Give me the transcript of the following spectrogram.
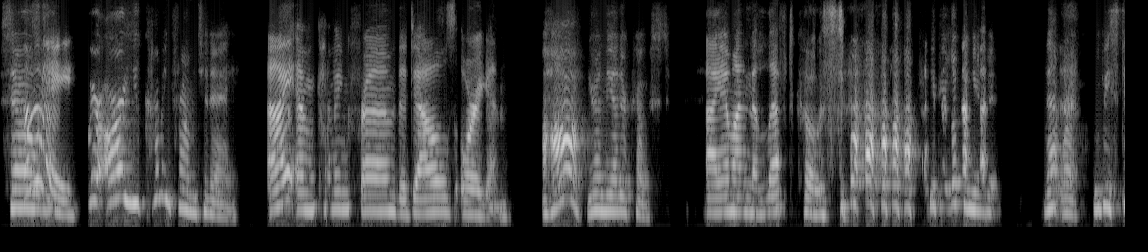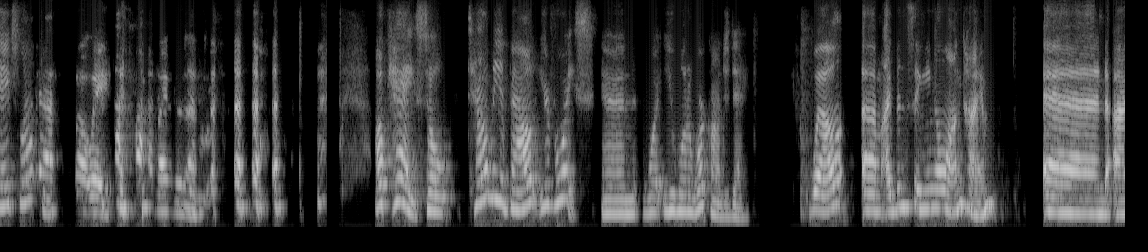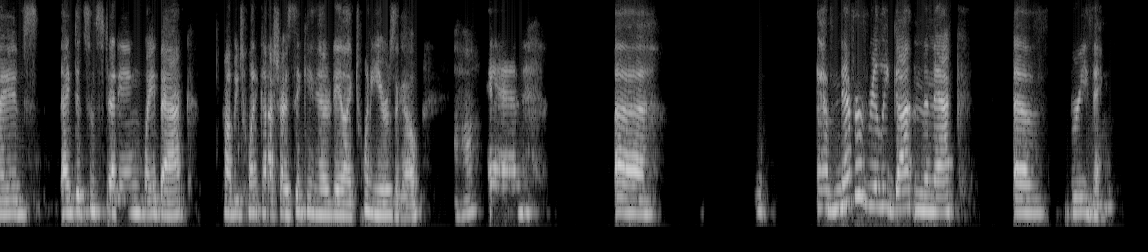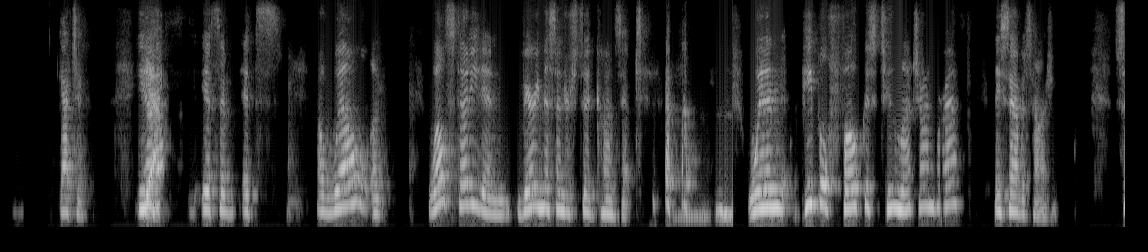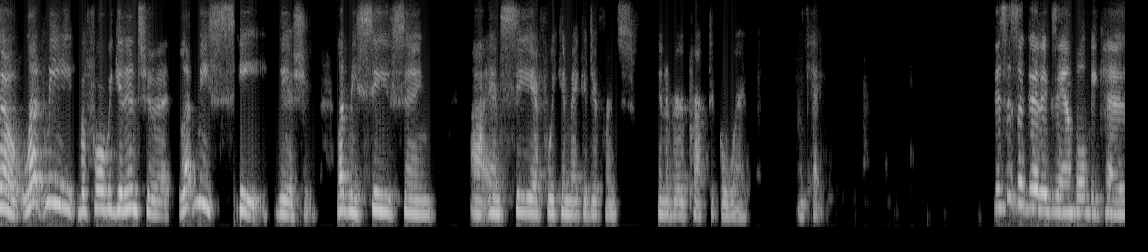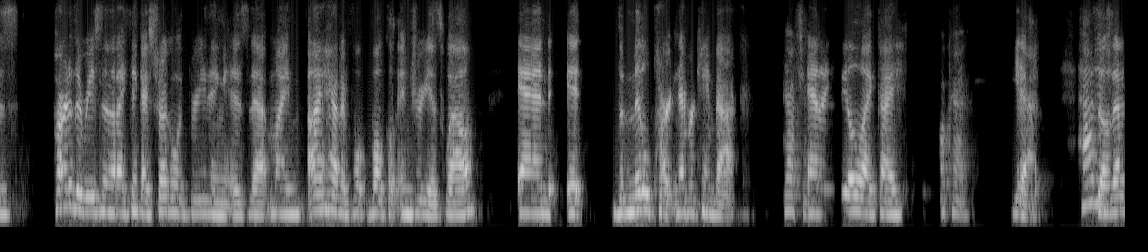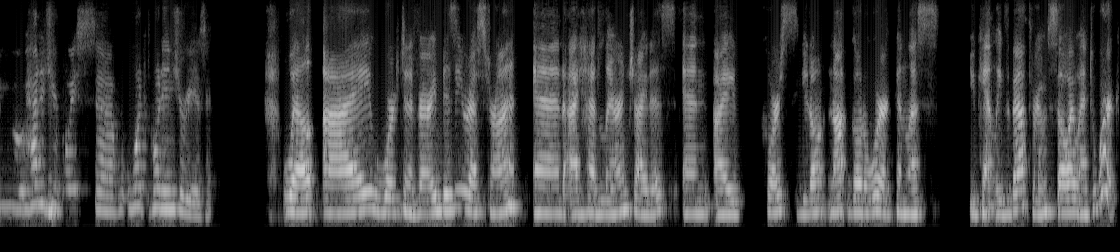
So, Hi, where are you coming from today? I am coming from the Dalles, Oregon. Aha, you're on the other coast. I am on the left coast. if you're looking at it that way, would be stage left? or- Oh, wait. My other left. Okay, so tell me about your voice and what you want to work on today. Well, um, I've been singing a long time, and I've I did some studying way back, probably 20. Gosh, I was thinking the other day, like 20 years ago, Uh huh. and uh, have never really gotten the knack of breathing. Gotcha. You Yeah. that's- it's a it's a well a well studied and very misunderstood concept. when people focus too much on breath, they sabotage it. So let me, before we get into it, let me see the issue. Let me see you sing uh, and see if we can make a difference in a very practical way. Okay. This is a good example because part of the reason that I think I struggle with breathing is that my I had a vo- vocal injury as well, and it the middle part never came back, Gotcha. and I feel like I Okay. yeah. How did So that- you, how did your voice? Uh, what what injury is it? Well, I worked in a very busy restaurant and I had laryngitis and I of course you don't not go to work unless you can't leave the bathroom, so I went to work.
